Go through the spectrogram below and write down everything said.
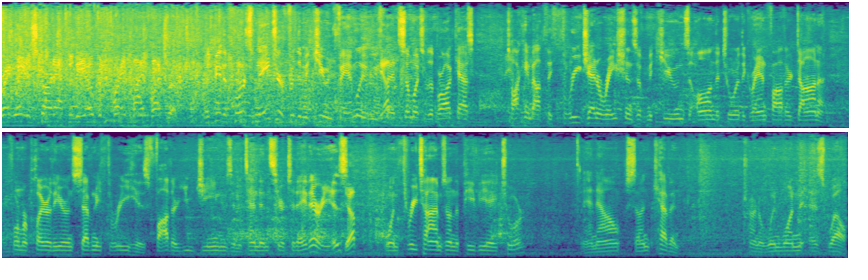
Great way to start after the open frame by Butturff. It'd be the first major for the McCune family. We've yep. spent so much of the broadcast talking about the three generations of McCunes on the tour. The grandfather, Donna, former player of the year in 73. His father, Eugene, who's in attendance here today. There he is. Yep. Won three times on the PBA Tour. And now son Kevin trying to win one as well.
